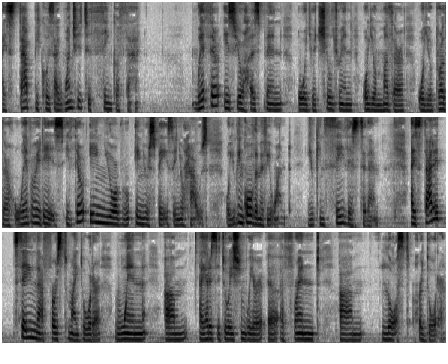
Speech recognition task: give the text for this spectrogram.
I stop because I want you to think of that. Whether it's your husband or your children or your mother or your brother, whoever it is, if they're in your in your space, in your house, or you can call them if you want, you can say this to them. I started saying that first to my daughter when um, I had a situation where a, a friend um, lost her daughter.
